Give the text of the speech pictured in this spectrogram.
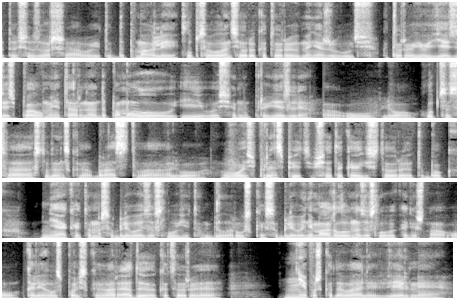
это все з варшавы. І тут дапамаглі хлопцы валанцёры которые у мяне жывуць которые ездзяць па гуманітарную дапамогу і вось яны прывезлі у львоў. Хлопцы са студэнцкага братства Львова. Вось прынпе вся такая гісторыя. То бок ніякай там асаблівай заслугі там беларускай асабліва няма. Галоўная заслуга конечно у калегаў з польскага радыё которые не пашкадавалі вельмі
